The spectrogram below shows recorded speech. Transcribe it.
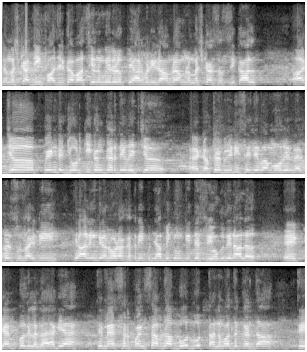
ਹਾਂਜੀ ਨਮਸਕਾਰ ਜੀ ਫਾਜ਼ਿਲਕਾ ਵਾਸੀਆਂ ਨੂੰ ਮੇਰੇ ਵੱਲੋਂ ਪਿਆਰ ਭਰੀ ਰਾਮ ਰਾਮ ਨਮਸਕਾਰ ਸਤਿ ਸ੍ਰੀ ਅਕਾਲ। ਅੱਜ ਪਿੰਡ ਜੋੜਕੀ ਕੰਕਰ ਦੇ ਵਿੱਚ ਅ, ਡਾਕਟਰ ਬੀਡੀ ਸੇਵਾ ਮੋਰੀਅਲ ਵੈਲਫੇਅਰ ਸੁਸਾਇਟੀ ਤੇ all India Rora Khatri Punjabi committee ਦੇ ਸਹਿਯੋਗ ਦੇ ਨਾਲ ਇਹ ਕੈਂਪ ਲਗਾਇਆ ਗਿਆ ਹੈ ਤੇ ਮੈਂ ਸਰਪੰਚ ਸਾਹਿਬ ਦਾ ਬਹੁਤ ਬਹੁਤ ਧੰਨਵਾਦ ਕਰਦਾ ਤੇ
